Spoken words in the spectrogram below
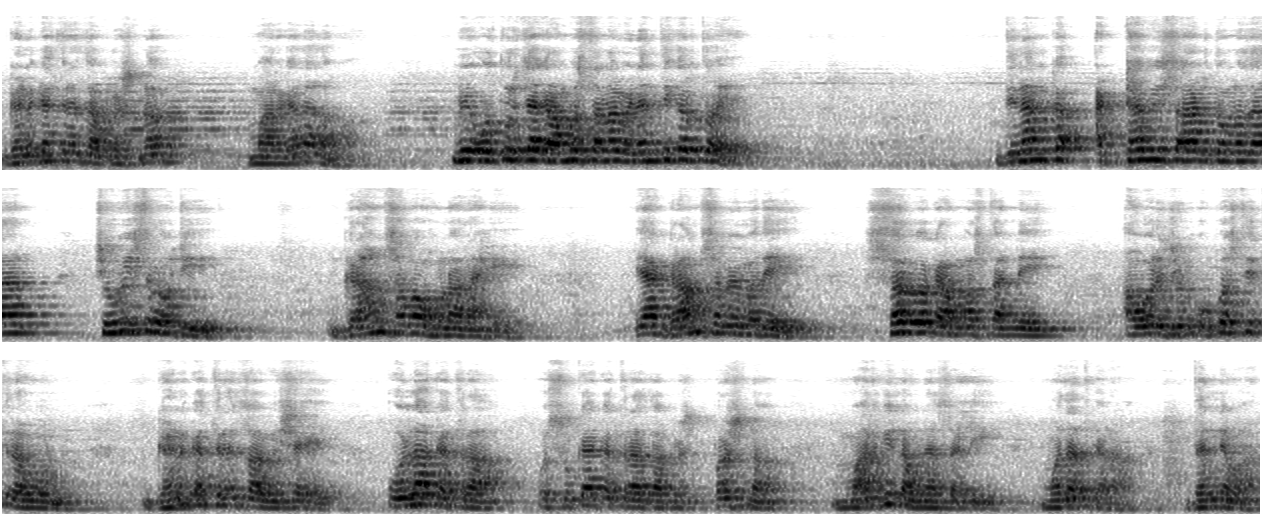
घनकचऱ्याचा प्रश्न मार्गाला लावा. मी ओतूरच्या ग्रामस्थांना विनंती करतो आहे दिनांक अठ्ठावीस आठ दोन हजार चोवीस रोजी ग्रामसभा होणार आहे. या ग्रामसभेमध्ये सर्व ग्रामस्थांनी आवर्जून उपस्थित राहून घनकचऱ्याचा विषय ओला कचरा व सुक्या कचऱ्याचा प्रश प्रश्न मार्गी लावण्यासाठी मदत करा. धन्यवाद.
